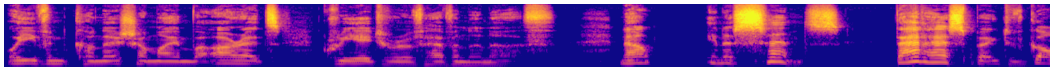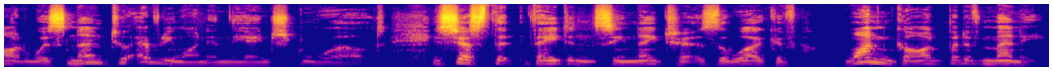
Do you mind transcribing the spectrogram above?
or even Koneh Shamayim Va'aretz, creator of heaven and earth. Now, in a sense, that aspect of God was known to everyone in the ancient world. It's just that they didn't see nature as the work of one God, but of many.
